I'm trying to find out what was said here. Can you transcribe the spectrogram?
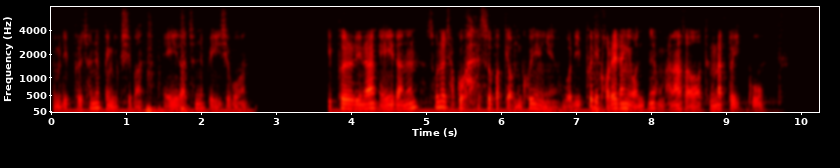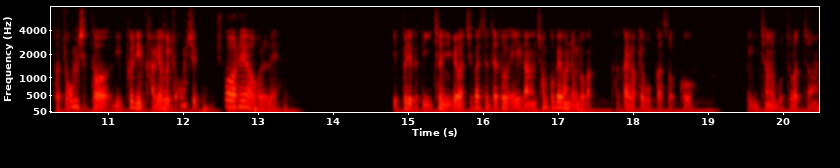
지금 리플 1660원 에이다 1625원 리플이랑 에이다는 손을 잡고 갈 수밖에 없는 코인이에요. 뭐 리플이 거래량이 워낙 많아서 등락도 있고 더 조금씩 더 리플이 가격을 조금씩 추월해요 원래. 리플이 그때 2,200원 찍었을 때도 에이다는 1,900원 정도 가, 가까이 밖에 못 갔었고 2,000원 못 들었죠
